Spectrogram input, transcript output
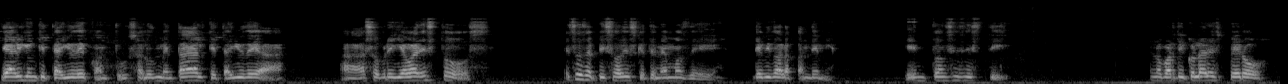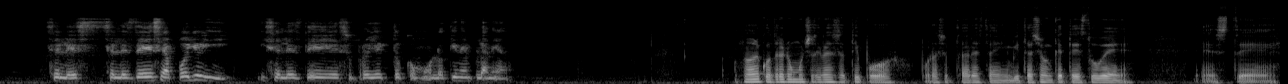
de alguien que te ayude con tu salud mental, que te ayude a, a sobrellevar estos, estos episodios que tenemos de, debido a la pandemia. Entonces, este, en lo particular espero se les, se les dé ese apoyo y, y se les dé su proyecto como lo tienen planeado. No, al contrario, muchas gracias a ti por, por aceptar esta invitación que te estuve este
